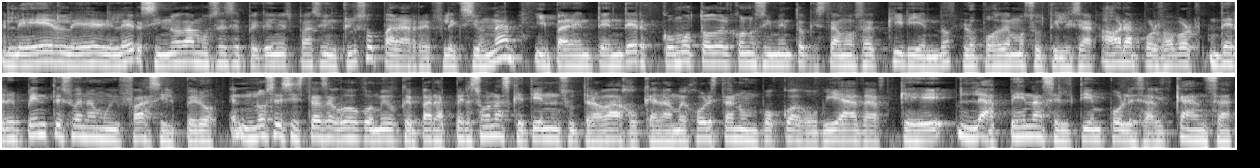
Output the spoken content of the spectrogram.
leer, leer y leer si no damos ese pequeño espacio incluso para reflexionar y para entender cómo todo el conocimiento que estamos adquiriendo lo podemos utilizar. Ahora, por favor, de repente suena muy fácil, pero no sé si estás de acuerdo conmigo que para personas que tienen su trabajo, que a lo mejor están un poco agobiadas, que apenas el tiempo les alcanza,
